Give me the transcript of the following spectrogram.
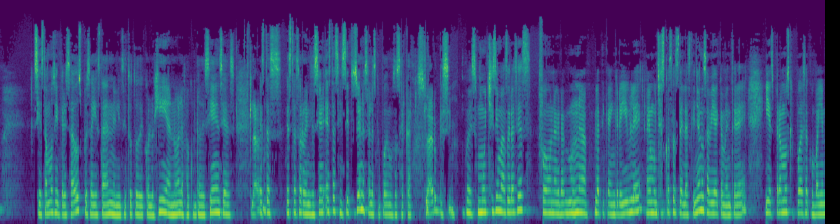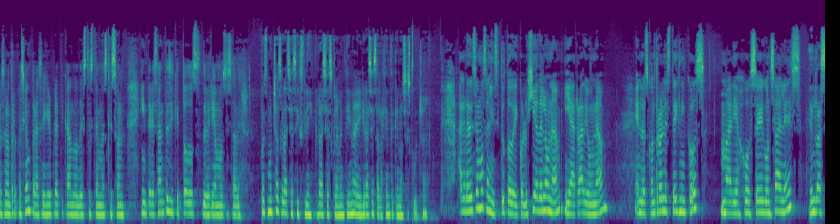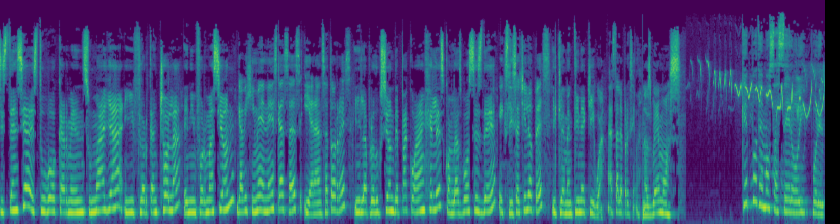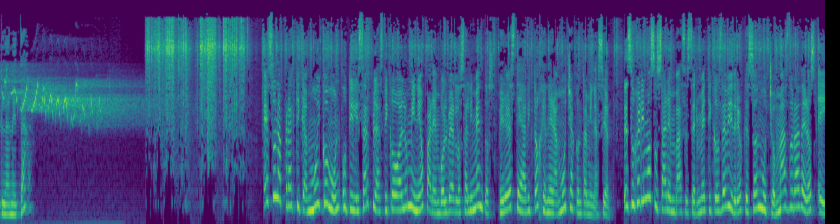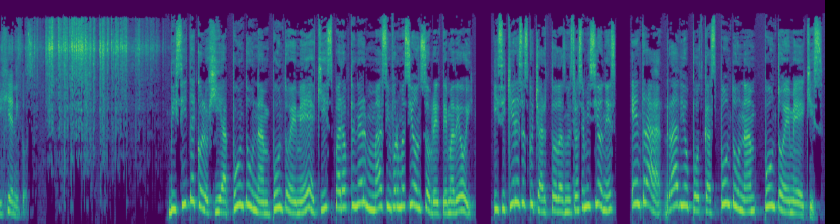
Si estamos interesados, pues ahí está en el Instituto de Ecología, ¿no? La Facultad de Ciencias, claro. estas, estas organizaciones, estas instituciones a las que podemos acercarnos. Claro que sí. Pues muchísimas gracias. Fue una gran, una plática increíble. Hay muchas cosas de las que yo no sabía que me enteré y esperamos que puedas acompañarnos en otra ocasión para seguir platicando de estos temas que son interesantes y que todos deberíamos de saber. Pues muchas gracias, Ixli. Gracias, Clementina, y gracias a la gente que nos escucha. Agradecemos al Instituto de Ecología de la UNAM y a Radio UNAM. En los controles técnicos, María José González. En la asistencia estuvo Carmen Sumaya y Flor Canchola. En información, Gaby Jiménez Casas y Aranza Torres. Y la producción de Paco Ángeles con las voces de Ixlisochi López y Clementina Equigua. Hasta la próxima. Nos vemos. ¿Qué podemos hacer hoy por el planeta? Es una práctica muy común utilizar plástico o aluminio para envolver los alimentos, pero este hábito genera mucha contaminación. Te sugerimos usar envases herméticos de vidrio que son mucho más duraderos e higiénicos. Visita ecología.unam.mx para obtener más información sobre el tema de hoy. Y si quieres escuchar todas nuestras emisiones, entra a radiopodcast.unam.mx.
